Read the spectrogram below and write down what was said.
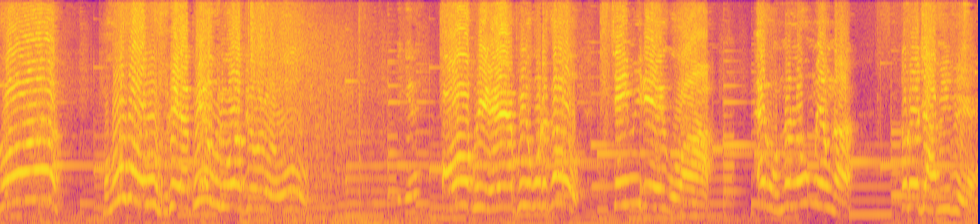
ဟောမဟုတ်ပါဘူးဖေအဖေကဘယ်လိုပြောလို့။ တကယ်အော်ဖေအဖေကိုတကောက်ချိန်မိတယ်ကွာအဲ့ကိုနှလုံးမယောင်းတာတော်တော်ကြာပြီဖေဟဲ့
